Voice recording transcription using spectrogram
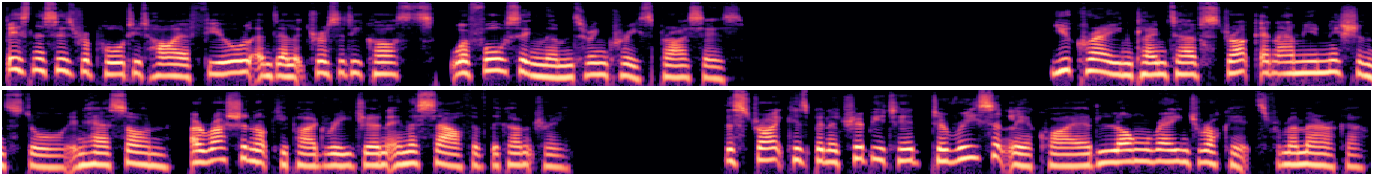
Businesses reported higher fuel and electricity costs were forcing them to increase prices. Ukraine claimed to have struck an ammunition store in Kherson, a Russian occupied region in the south of the country. The strike has been attributed to recently acquired long range rockets from America.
